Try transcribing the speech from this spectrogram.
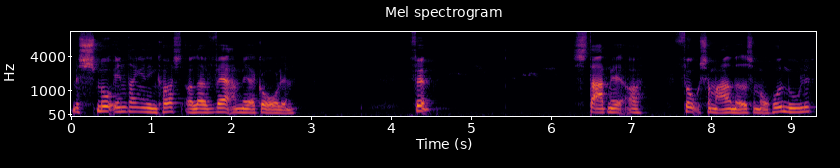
med små ændringer i din kost, og lad være med at gå all in. 5. Start med at få så meget mad som overhovedet muligt,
